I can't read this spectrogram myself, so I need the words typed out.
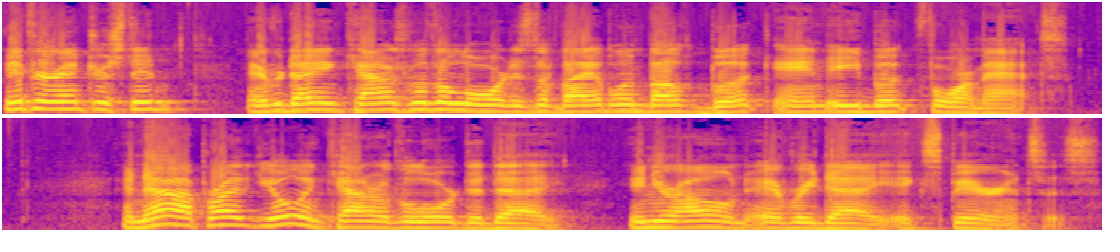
If you're interested, Everyday Encounters with the Lord is available in both book and ebook formats. And now I pray that you'll encounter the Lord today in your own everyday experiences.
